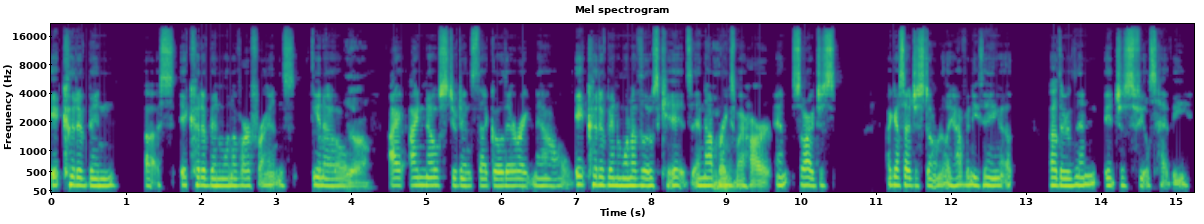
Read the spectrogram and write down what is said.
it could have been us, it could have been one of our friends, you know. yeah, I, I know students that go there right now. It could have been one of those kids, and that breaks Mhm. my heart. And so I just, I guess I just don't really have anything uh, other than it just feels heavy.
